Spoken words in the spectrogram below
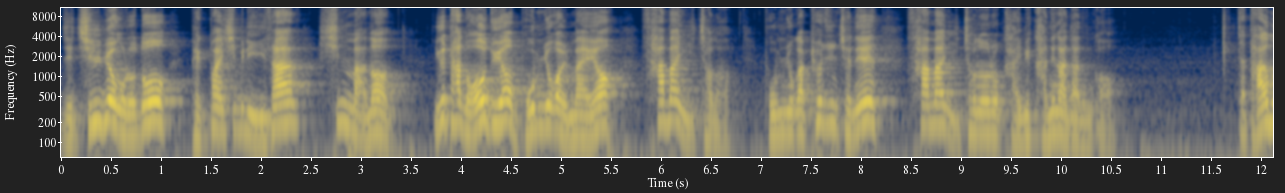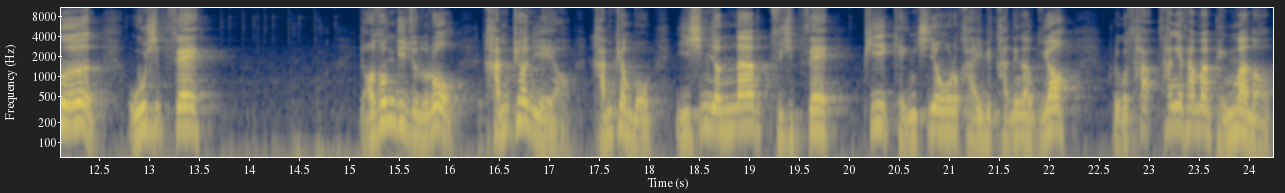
이제 질병으로도 180일 이상 10만 원. 이거 다 넣어도요. 보험료가 얼마예요? 4만 2천 원. 보험료가 표준체는 4만 2천 원으로 가입이 가능하다는 거. 자, 다음은 50세 여성 기준으로 간편이에요. 간편 보험 20년 납 90세 비갱신형으로 가입이 가능하고요. 그리고 사, 상해 4만 100만 원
